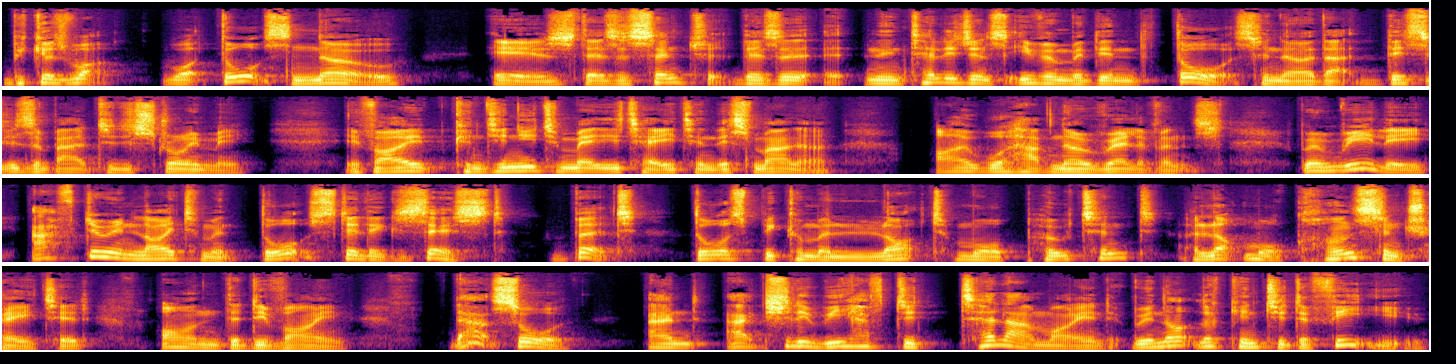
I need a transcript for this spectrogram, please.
because what, what thoughts know is there's a central, there's a, an intelligence even within the thoughts to know that this is about to destroy me. If I continue to meditate in this manner, I will have no relevance. When really, after enlightenment, thoughts still exist, but thoughts become a lot more potent, a lot more concentrated on the divine. That's all. And actually, we have to tell our mind, we're not looking to defeat you.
